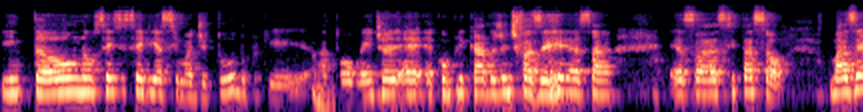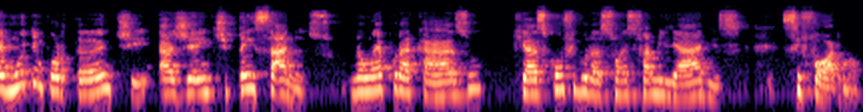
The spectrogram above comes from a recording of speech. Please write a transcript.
Então, não sei se seria acima de tudo, porque atualmente é, é complicado a gente fazer essa, essa citação. Mas é muito importante a gente pensar nisso. Não é por acaso que as configurações familiares se formam,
